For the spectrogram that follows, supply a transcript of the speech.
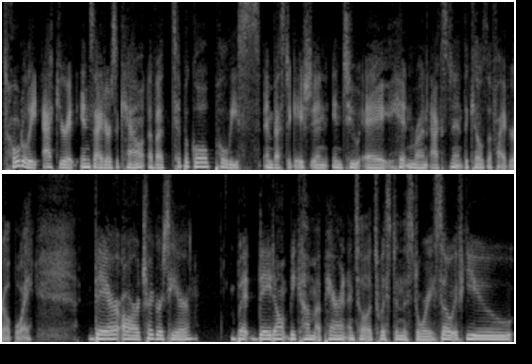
totally accurate insider's account of a typical police investigation into a hit and run accident that kills a five year old boy. There are triggers here, but they don't become apparent until a twist in the story. So if you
